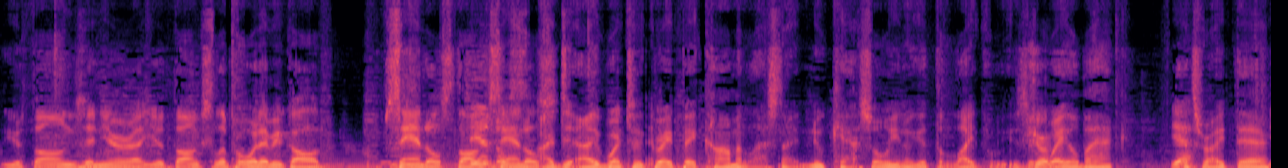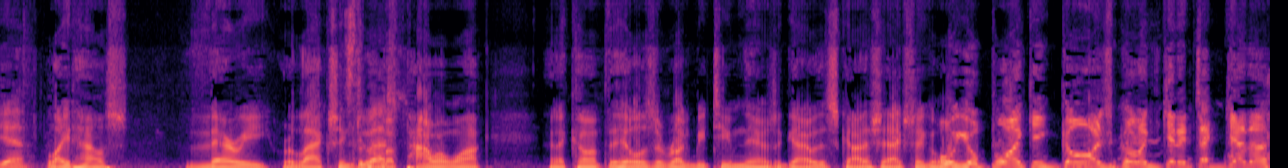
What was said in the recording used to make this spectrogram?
your thongs, and your uh, your thong slipper, whatever you call it, sandals, thong Sandals. sandals. I, did, I went to Great Bay Common last night, Newcastle. You know, get the light. Is Sure. it Whaleback? Yeah. That's right there. Yeah. Lighthouse. Very relaxing. It's the Doing a power walk. And I come up the hill. There's a rugby team there. There's a guy with a Scottish accent. I go, oh, you blanking guys going to get it together.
